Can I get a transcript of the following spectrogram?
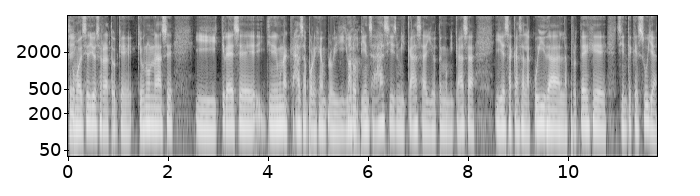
como decía yo hace rato, que, que, uno nace y crece y tiene una casa, por ejemplo, y uno piensa, ah, sí, es mi casa, y yo tengo mi casa, y esa casa la cuida, la protege, siente que es suya.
